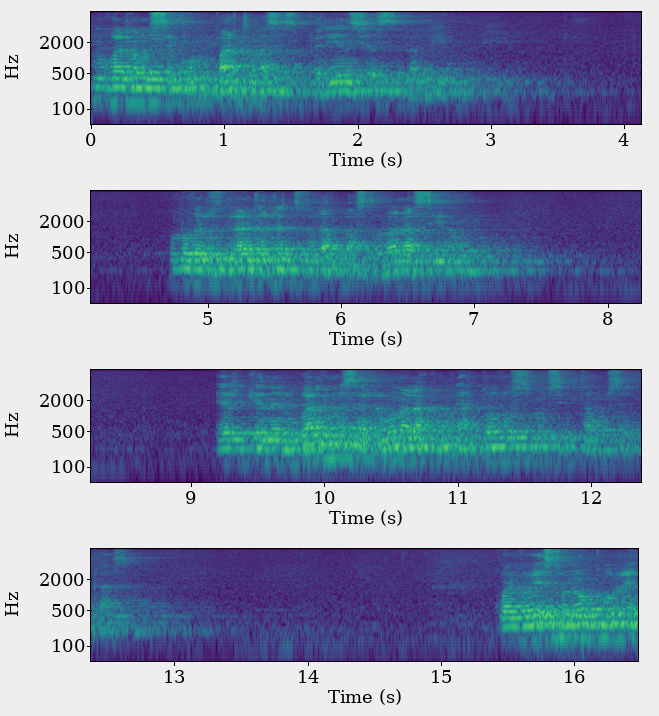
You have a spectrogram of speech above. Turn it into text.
un lugar donde se comparten las experiencias de la vida. Uno de los grandes retos de la pastoral ha sido el que en el lugar donde se reúna la comunidad todos nos sintamos en casa. Cuando esto no ocurre,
